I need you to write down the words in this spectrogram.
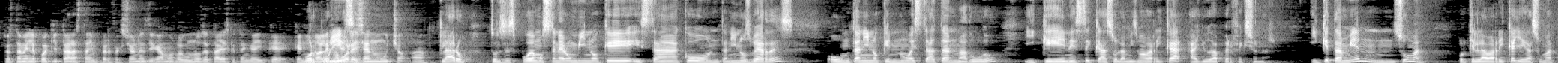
Entonces también le puede quitar hasta imperfecciones, digamos, algunos detalles que tenga ahí que, no le favorecían mucho. Ah. Claro, entonces podemos tener un vino que está con taninos verdes, o un tanino que no está tan maduro y que en este caso la misma barrica ayuda a perfeccionar. Y que también suma, porque la barrica llega a sumar.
